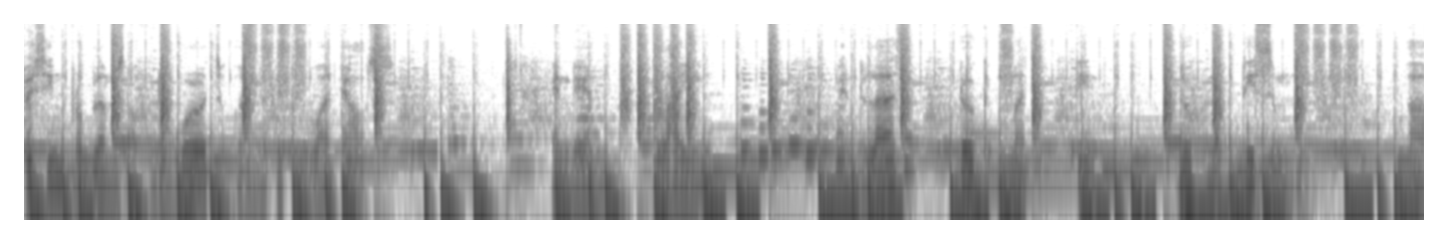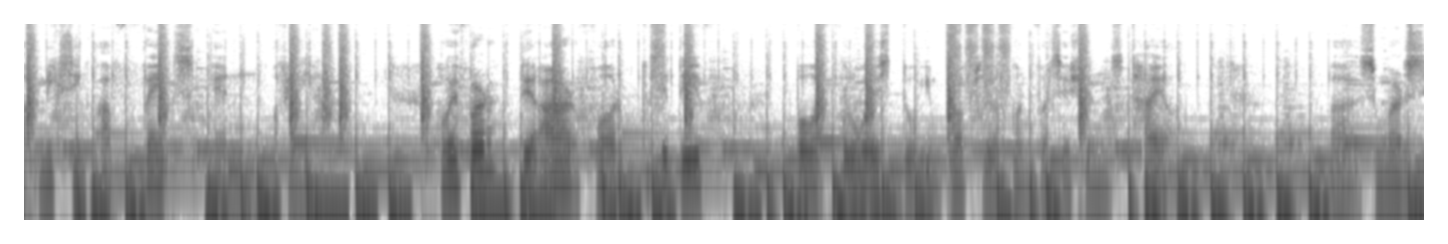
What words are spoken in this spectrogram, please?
facing problems of the world on everyone else. And then lying. And the last, dogmatin, dogmatism, uh, mixing up facts and opinion. However, there are four positive, powerful ways to improve your conversation style. Uh, Sumar's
